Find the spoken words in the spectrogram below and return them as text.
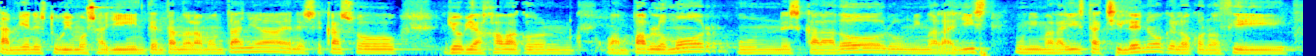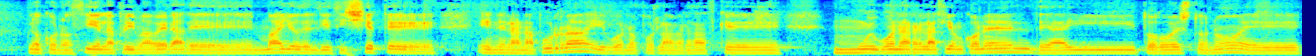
también estuvimos allí intentando la montaña. En ese caso yo viajaba con Juan Pablo Mor, un escalador, un himalayista, chileno que lo conocí, lo conocí en la primavera de mayo del 17 en el Anapurna y bueno, pues la verdad que muy buena relación con él. De ahí todo esto, ¿no? Eh,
